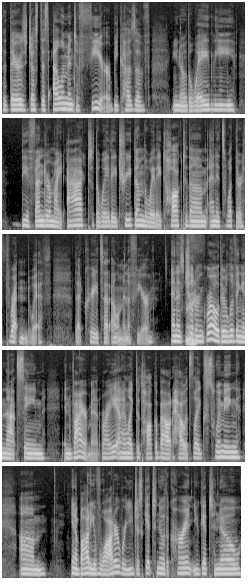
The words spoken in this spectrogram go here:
that there's just this element of fear because of, you know, the way the the offender might act, the way they treat them, the way they talk to them, and it's what they're threatened with that creates that element of fear. And as children right. grow, they're living in that same environment, right? And I like to talk about how it's like swimming um, in a body of water where you just get to know the current, you get to know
